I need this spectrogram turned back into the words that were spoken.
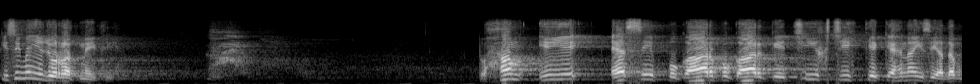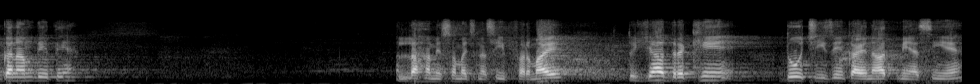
کسی میں یہ ضرورت نہیں تھی۔ تو ہم یہ ایسے پکار پکار کے چیخ چیخ کے کہنا، اسے ادب کا نام دیتے ہیں۔ اللہ ہمیں سمجھ نصیب فرمائے۔ تو یاد رکھیں، دو چیزیں کائنات میں ایسی ہیں۔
